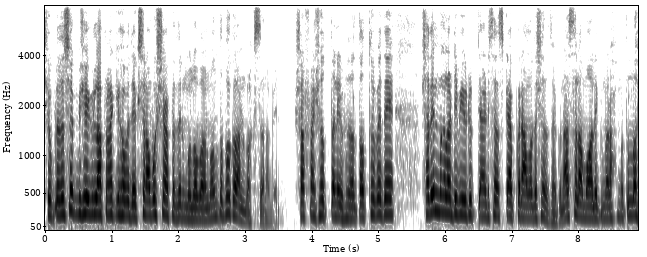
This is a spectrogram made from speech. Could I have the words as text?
সুপ্রিয় দর্শক, বিষয়গুলো আপনারা কীভাবে দেখছেন অবশ্যই আপনাদের মূল্যবান মন্তব্য কমেন্ট বক্সে জানাবেন। সবসময় সত্য, নির্ভেজাল তথ্য পেতে স্বাধীন বাংলা টিভি ইউটিউব চ্যানেলটি সাবস্ক্রাইব করে আমাদের সাথে থাকুন। আসসালামু আলাইকুম রহমতুল্লাহ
